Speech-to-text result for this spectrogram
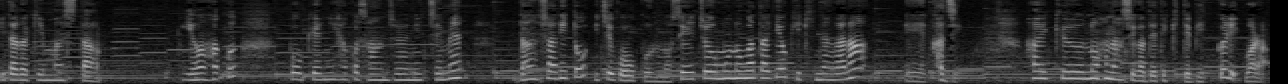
いただきました。4泊？冒険230日目。断捨離と1号くんの成長物語を聞きながら、えー、家事。配給の話が出てきてびっくり。わら、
